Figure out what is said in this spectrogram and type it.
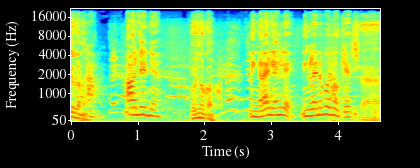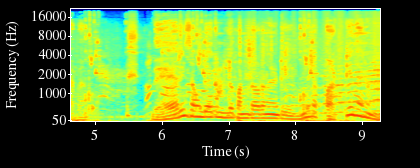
കേൾക്കണം ആ, അവന്റെ തന്നെയാ. പോയി നോക്കാം. നിങ്ങളുടെ അനിയനല്ലേ? നിങ്ങൾ തന്നെ പോയി നോക്കിയാൽ മതി. വേറെയും സൗണ്ട് കേൾക്കണ്ടല്ലോ പണ്ട് അവിടെ കഴിഞ്ഞിട്ട് ഇന്നലെ പട്ടി എങ്ങനെയാണ്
